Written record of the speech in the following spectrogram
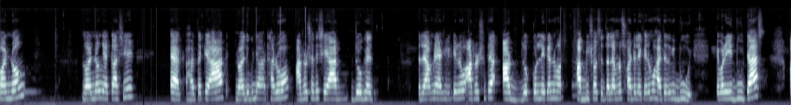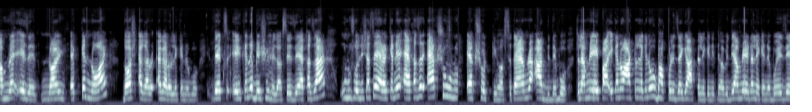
নয় নং নয় নং একাশি, এক। হাত থেকে আট, নয় দুগুণে আঠারো, আঠারোর সাথে সে আট যোগ তাহলে আমরা এক লিখে নেব। আঠারোর সাথে আট যোগ করলে এখানে হয়? ছাব্বিশ হচ্ছে। তাহলে আমরা ছয়টা লিখে নেব, হাতে থেকে দুই। এবার এই দুইটা আমরা এই যে নয়, একে নয়, দশ, এগারো এগারো লিখে নেব। দেখ, এখানে বেশি হয়ে যাচ্ছে যে এক হাজার উনচল্লিশ আছে এখানে এক হাজার একশো উন, একষট্টি হচ্ছে। তাই আমরা আট দিয়ে দেবো। তাহলে আমরা এই এখানেও আটটা লিখে নেব, ভাগ করে জায়গায় আটটা লিখে নিতে হবে। দিয়ে আমরা এটা লিখে নেব, এই যে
